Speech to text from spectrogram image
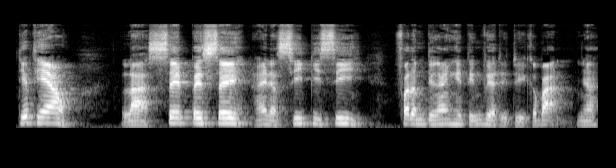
tiếp theo là CPC hay là CPC phát âm tiếng Anh hay tiếng Việt thì tùy các bạn nha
